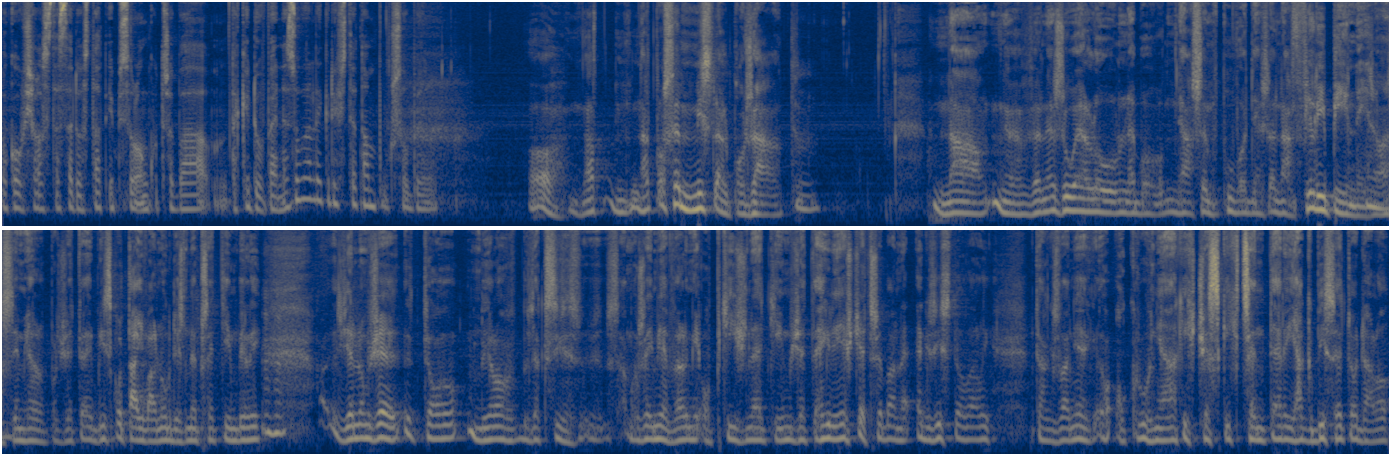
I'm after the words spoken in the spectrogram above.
Pokoušel jste se dostat Y třeba taky do Venezuely, když jste tam působil? O, na, na to jsem myslel pořád. Hmm na Venezuelu, nebo já jsem původně na Filipíny, mm. no, jsem měl, protože to je blízko Tajvanu, kde jsme předtím byli. Mm. Jenomže to bylo jaksi samozřejmě velmi obtížné tím, že tehdy ještě třeba neexistovaly takzvaně okruh nějakých českých center, jak by se to dalo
